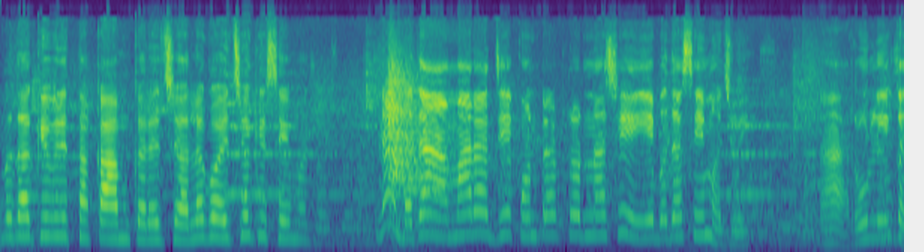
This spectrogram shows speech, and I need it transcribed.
બધા કેવી રીતના કામ કરે છે? અલગ હોય છે કે સેમ જ હોય છે ના બધા અમારા જે કોન્ટ્રાક્ટરના છે એ બધા સેમ જ હોય. હા રૂલ એક જ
